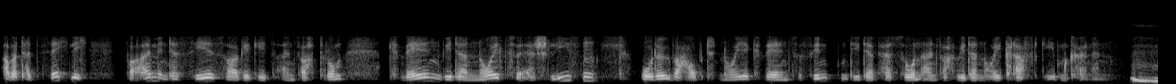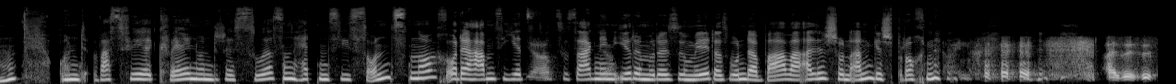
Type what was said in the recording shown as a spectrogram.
Aber tatsächlich vor allem in der Seelsorge geht es einfach darum, Quellen wieder neu zu erschließen oder überhaupt neue Quellen zu finden, die der Person einfach wieder neue Kraft geben können. Mhm. Und was für Quellen und Ressourcen hätten Sie sonst noch? Oder haben Sie jetzt ja, sozusagen ja. in Ihrem Resümee, das wunderbar war, alles schon angesprochen? Nein. also es ist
